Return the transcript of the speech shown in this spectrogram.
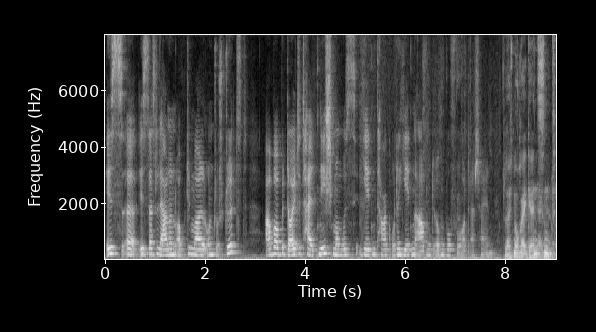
ist, äh, ist das Lernen optimal unterstützt aber bedeutet halt nicht, man muss jeden Tag oder jeden Abend irgendwo vor Ort erscheinen. Vielleicht noch ergänzend,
